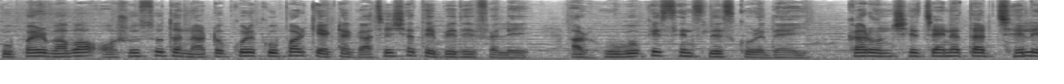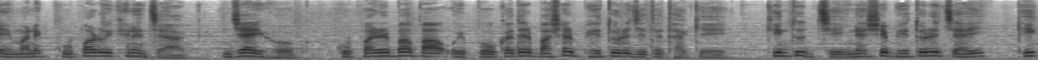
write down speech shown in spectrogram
কুপারের বাবা অসুস্থতা নাটক করে কুপারকে একটা গাছের সাথে বেঁধে ফেলে, আর হুগোকে সেন্সলেস করে দেয়। কারণ সে চায় না তার ছেলে মানে কুপার ওইখানে যাক। যাই হোক, কুপারের বাবা ওই পোকাদের বাসার ভেতরে যেতে থাকে। কিন্তু যেই না সে ভেতরে যায়, ঠিক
